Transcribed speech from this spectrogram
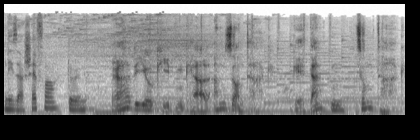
Lisa Schäffer, Dülmen. Radio Kiepenkerl am Sonntag. Gedanken zum Tag.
